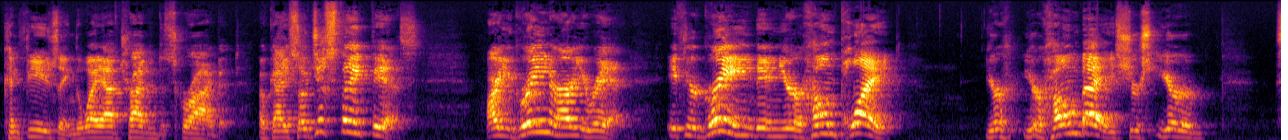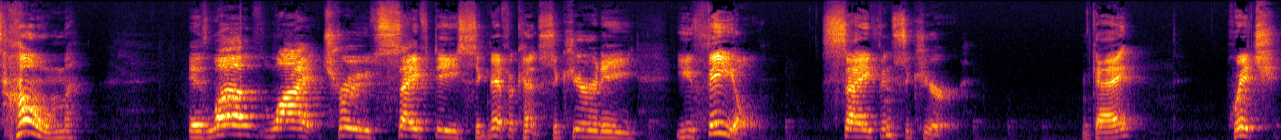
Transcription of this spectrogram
confusing the way I've tried to describe it. Okay, so just think this Are you green or are you red? If you're green, then your home plate, your, your home base, your, your home is love, light, truth, safety, significance, security. You feel safe and secure. Okay? Which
